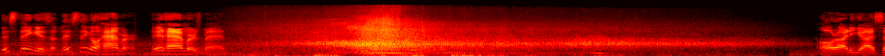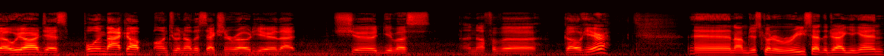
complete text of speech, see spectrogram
This thing is this thing will hammer. It hammers, man. Alrighty guys, so we are just pulling back up onto another section of road here that should give us enough of a go here. And I'm just going to reset the drag again.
